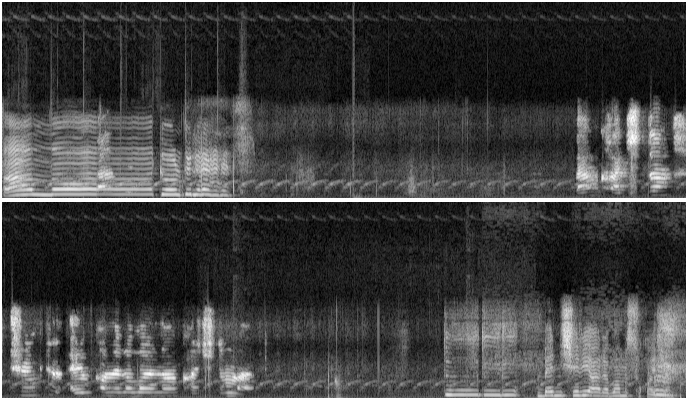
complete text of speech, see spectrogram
Allah gördüler. Ben kaçtım çünkü ev kameralarından kaçtım ben. Du, du, du. Ben içeriye arabamı sokacağım.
